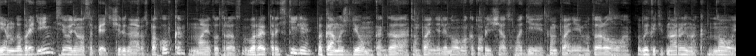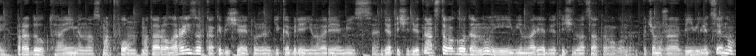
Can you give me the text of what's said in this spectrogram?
Всем добрый день! Сегодня у нас опять очередная распаковка, на этот раз в ретро-стиле. Пока мы ждем, когда компания Lenovo, которая сейчас владеет компанией Motorola, выкатит на рынок новый продукт, а именно смартфон Motorola Razr, как обещают уже в декабре-январе месяце 2019 года, ну и в январе 2020 года. Причем уже объявили цену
